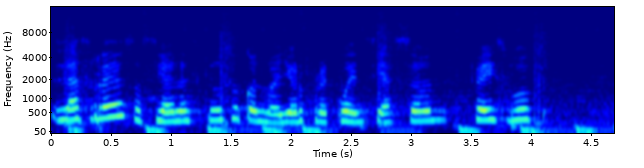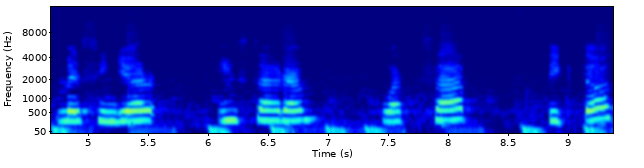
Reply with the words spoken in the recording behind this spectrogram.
Las redes sociales que uso con mayor frecuencia son Facebook, Messenger, Instagram, WhatsApp, TikTok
